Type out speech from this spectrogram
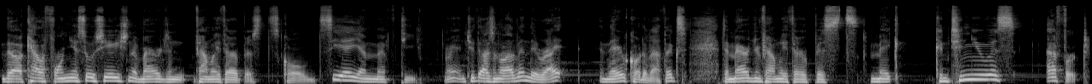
The California Association of Marriage and Family Therapists, called CAMFT, right? In 2011, they write in their code of ethics, the marriage and family therapists make continuous effort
